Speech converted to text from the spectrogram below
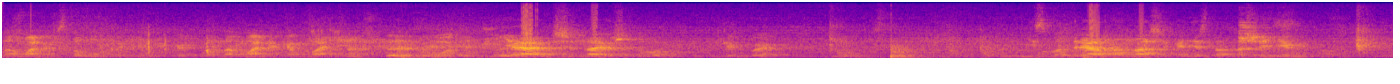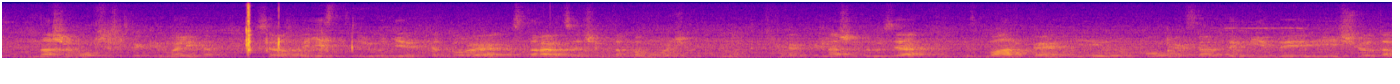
нормальным столом, таким, как бы нормальной компанией. Вот. Я считаю, что как бы, ну, несмотря на наши, конечно, отношения в нашем обществе к инвалидам, все равно есть люди, которые стараются чем-то помочь, ну, как и наши друзья из банка, и комплекса Артемиды, и еще там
